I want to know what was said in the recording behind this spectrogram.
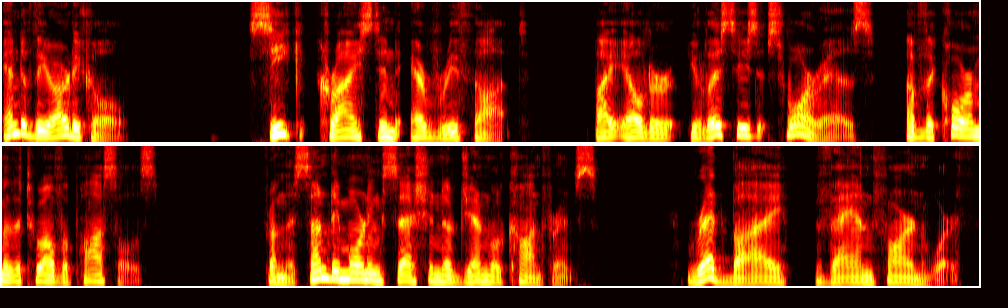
End of the article. Seek Christ in Every Thought by Elder Ulisses Soares of the Quorum of the Twelve Apostles from the Sunday morning session of General Conference read by Van Farnworth.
